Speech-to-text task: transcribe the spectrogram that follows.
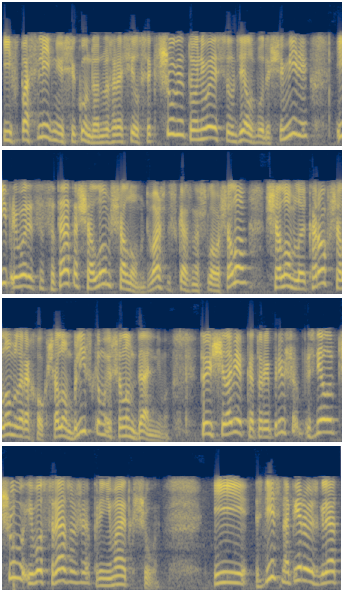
и в последнюю секунду он возвратился к Шуве, то у него есть удел в будущем мире, и приводится цитата «Шалом, шалом». Дважды сказано слово «шалом», «шалом коров, «шалом рахок, «шалом близкому» и «шалом дальнему». То есть человек, который сделал Шуву, его сразу же принимают к Шуве. И здесь, на первый взгляд,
